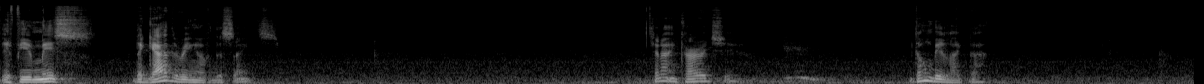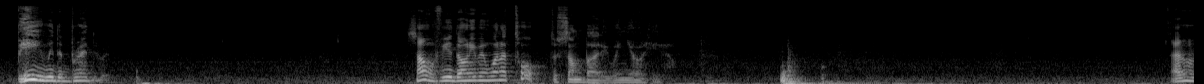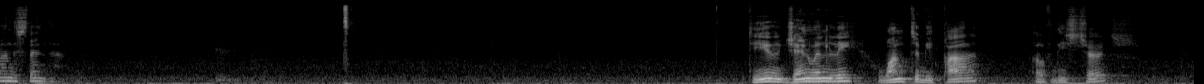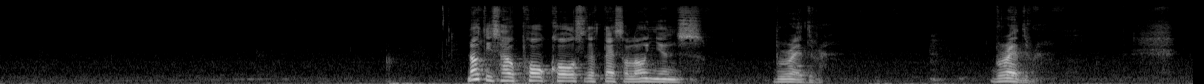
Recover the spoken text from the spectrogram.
If you miss the gathering of the saints, Can I encourage you? Don't be like that. Be with the brethren. Some of you don't even want to talk to somebody when you're here. I don't understand that. Do you genuinely want to be part of this church? Notice how Paul calls the Thessalonians brethren. Brethren.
